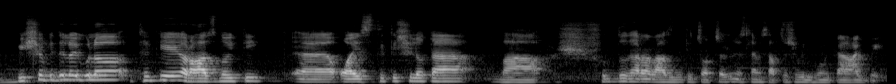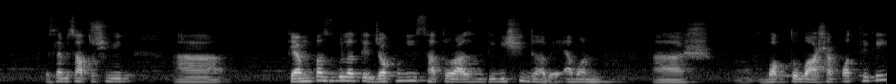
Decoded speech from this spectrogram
বিশ্ববিদ্যালয়গুলো থেকে রাজনৈতিক অস্থিতিশীলতা বা শুদ্ধ ধারা রাজনীতি চর্চার জন্য ইসলামী ছাত্র শিবির ভূমিকা রাখবে। ইসলামী ছাত্র শিবির ক্যাম্পাসগুলোতে যখনই ছাত্র রাজনীতি নিষিদ্ধ হবে, এমন বক্তব্য আসার পর থেকেই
